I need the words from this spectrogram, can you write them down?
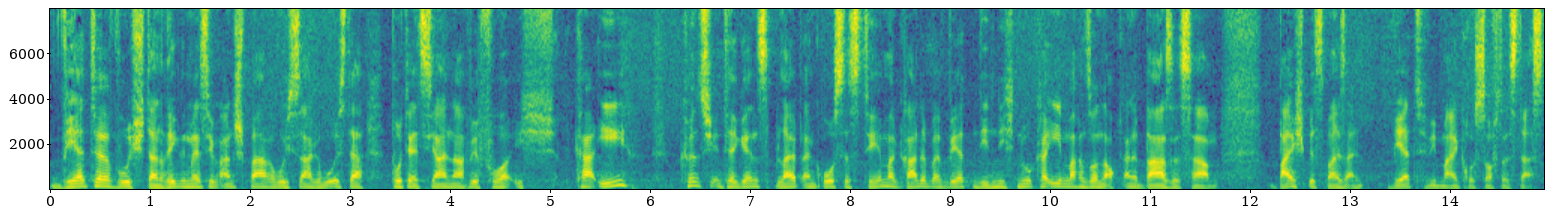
Werte, wo ich dann regelmäßig anspare, wo ich sage, wo ist da Potenzial nach wie vor? Ich KI, Künstliche Intelligenz bleibt ein großes Thema, gerade bei Werten, die nicht nur KI machen, sondern auch eine Basis haben. Beispielsweise ein Wert wie Microsoft ist das.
